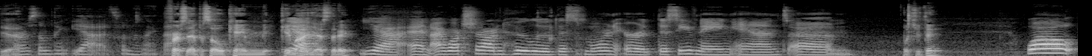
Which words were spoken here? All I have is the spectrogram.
Yeah. Or something. Yeah, something like that. First episode came came out yesterday. Yeah, and I watched it on Hulu this morning or this evening, and um, What you think? well,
